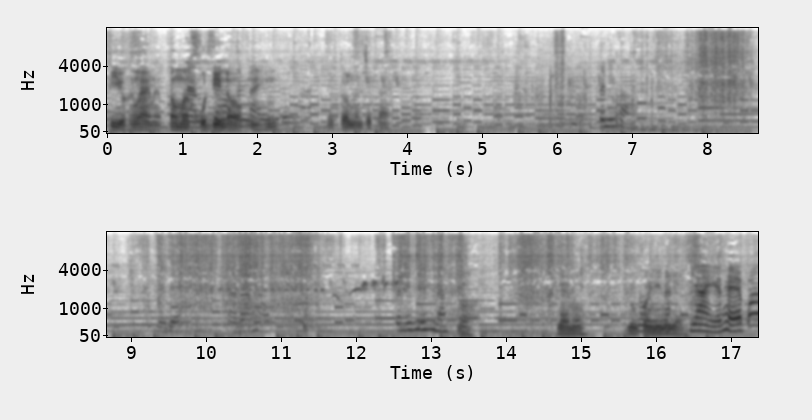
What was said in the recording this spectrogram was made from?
ที่อยู่ข้างล่างนะครับต้องมาขุดดินออกำไหลอือหือลงมาเดี๋ยวต้นมันจะตายต้นนี้ของ ต้นนี้พี่นะเหรอใหญ่ไหมลูกฝั่งนี้ไม่ใหญ่ ใหญ่อะแท้ป้า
